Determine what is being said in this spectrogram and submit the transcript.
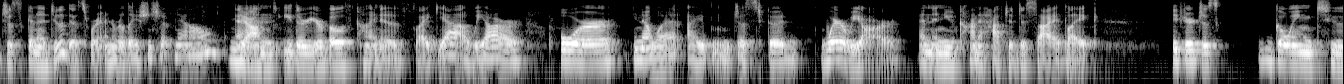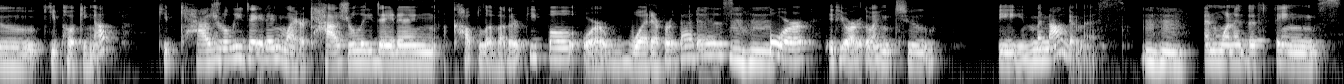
just gonna do this. We're in a relationship now, Yeah. and either you're both kind of like, yeah, we are, or you know what, I'm just good where we are, and then you kind of have to decide like if you're just going to keep hooking up, keep casually dating while you're casually dating a couple of other people or whatever that is, mm-hmm. or if you are going to be monogamous. Mm-hmm. And one of the things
